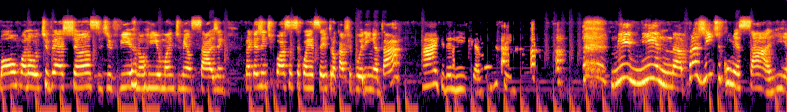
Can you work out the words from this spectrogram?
Bom, quando tiver a chance de vir no Rio, mande mensagem para que a gente possa se conhecer e trocar figurinha, tá? Ai, que delícia! Menina, pra gente começar aí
